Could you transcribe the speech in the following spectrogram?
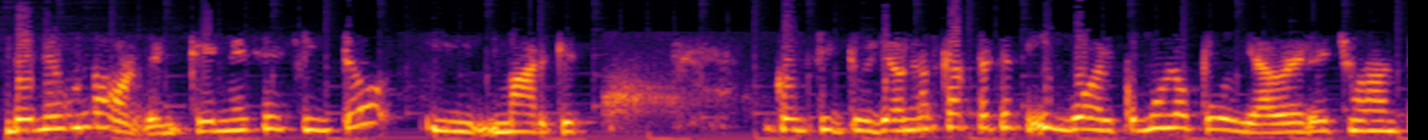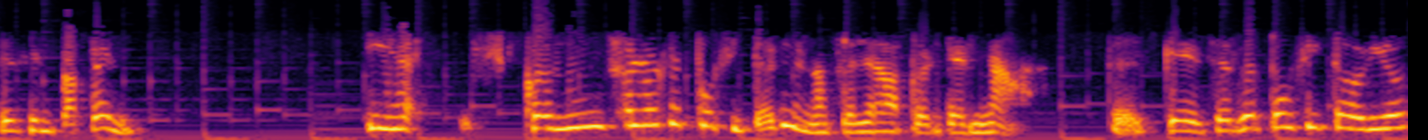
Dele un orden que necesito y marque, constituya unas carpetas igual como lo podía haber hecho antes en papel. Y con un solo repositorio no se le va a perder nada. Entonces, que ese repositorio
